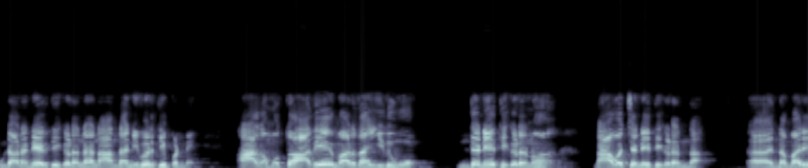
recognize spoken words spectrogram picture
உண்டான நேர்த்திக்கடனை நான் தான் நிவர்த்தி பண்ணேன். ஆக மொத்தம் அதே மாதிரி தான் இதுவும். இந்த நேர்த்திக்கடனும் நான் வச்ச நேர்த்திக்கடன் தான். இந்த மாதிரி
